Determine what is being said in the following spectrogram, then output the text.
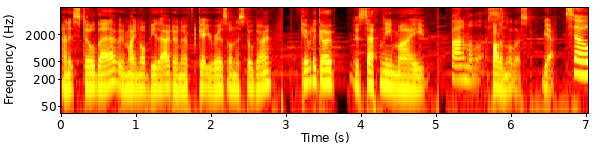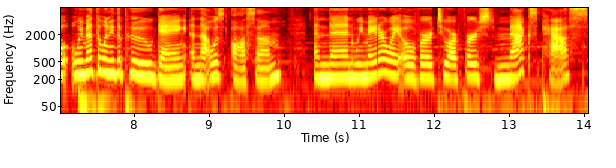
and it's still there, it might not be there. I don't know if Get Your Ears On is still going. Give it a go. It's definitely my Bottom of the list. bottom of the list. Yeah. So we met the Winnie the Pooh gang, and that was awesome. And then we made our way over to our first Max Pass,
